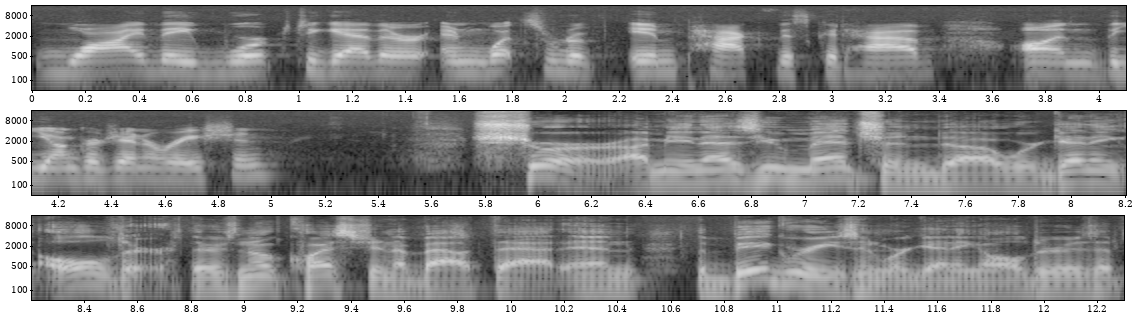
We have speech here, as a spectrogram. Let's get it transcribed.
why they work together and what sort of impact this could have on the younger generation? Sure. I mean, as you mentioned, uh, we're getting older. There's no question about that. And the big reason we're getting older is that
